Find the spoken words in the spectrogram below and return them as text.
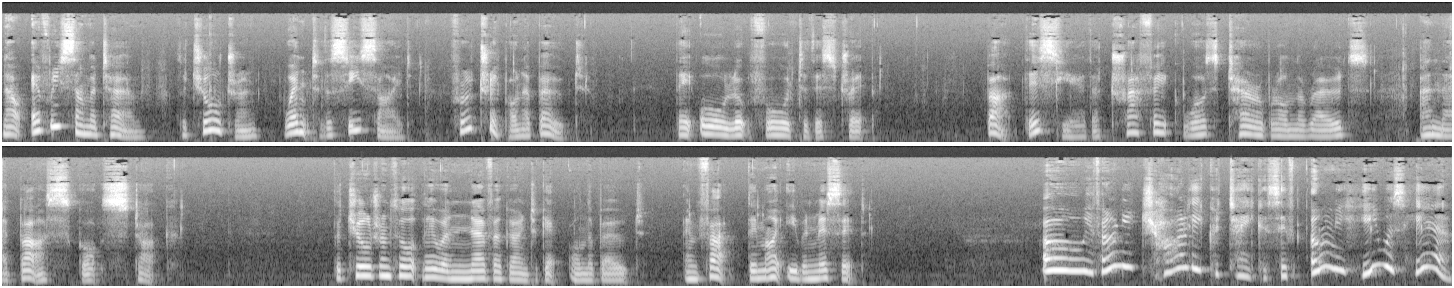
Now, every summer term, the children went to the seaside for a trip on a boat. They all looked forward to this trip. But this year the traffic was terrible on the roads and their bus got stuck. The children thought they were never going to get on the boat. In fact, they might even miss it. Oh, if only Charlie could take us, if only he was here,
